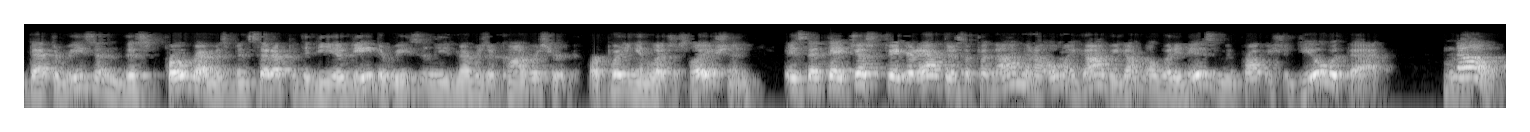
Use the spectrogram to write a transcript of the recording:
that the reason this program has been set up at the DoD, the reason these members of Congress are, are putting in legislation is that they just figured out there's a phenomenon. Oh my God, we don't know what it is, and we probably should deal with that. Hmm. No,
